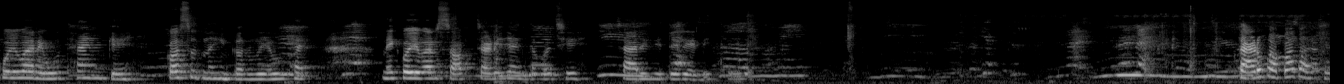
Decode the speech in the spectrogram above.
કોઈ વાર એવું થાય ને કે કશું જ નહીં કરવું એવું થાય. ને કોઈ વાર શોખ ચડી જાય ને તો પછી સારી રીતે રેડી થઈ જાય. તારું પપ્પા પાસે.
